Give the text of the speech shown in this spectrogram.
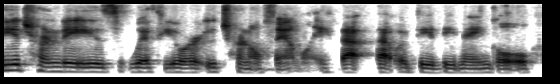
the eternities with your eternal family. That that would be the main goal.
